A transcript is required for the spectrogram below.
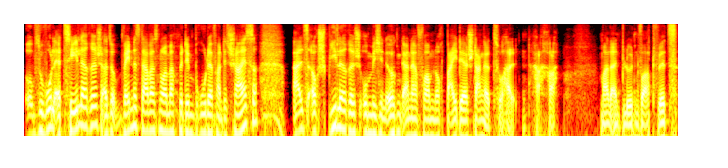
sowohl erzählerisch, also wenn es da was neu macht mit dem Bruder, fand ich scheiße, als auch spielerisch, um mich in irgendeiner Form noch bei der Stange zu halten. Haha. Mal einen blöden Wortwitz.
